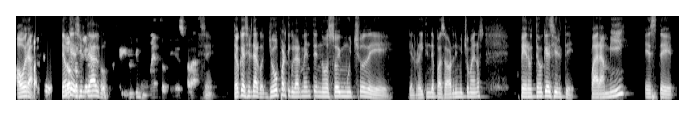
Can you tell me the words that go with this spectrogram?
Ahora, Aparte, tengo que decirte algo. En el último momento que es para Sí. Tengo que decirte algo. Yo particularmente no soy mucho de, del rating de pasador, ni mucho menos, pero tengo que decirte, para mí, este,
